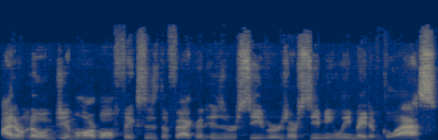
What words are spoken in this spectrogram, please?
I don't know if Jim Harbaugh fixes the fact that his receivers are seemingly made of glass.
